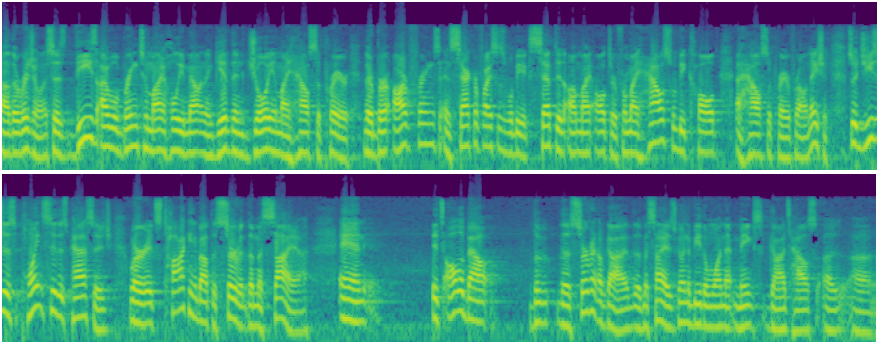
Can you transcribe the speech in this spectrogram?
uh, the original. It says, These I will bring to my holy mountain and give them joy in my house of prayer. Their burnt offerings and sacrifices will be accepted on my altar, for my house will be called a house of prayer for all nations. So Jesus points to this passage where it's talking about the servant, the Messiah, and it's all about the, the servant of God, the Messiah, is going to be the one that makes God's house a,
